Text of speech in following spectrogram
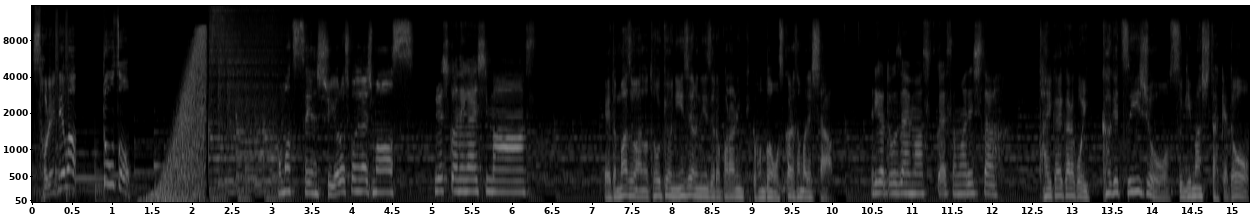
それではどうぞ。小松選手よろしくお願いします。よろしくお願いします。えっ、ー、とまずはあの東京2020パラリンピック本当にお疲れ様でした。ありがとうございます。お疲れ様でした。大会からこう1ヶ月以上過ぎましたけど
